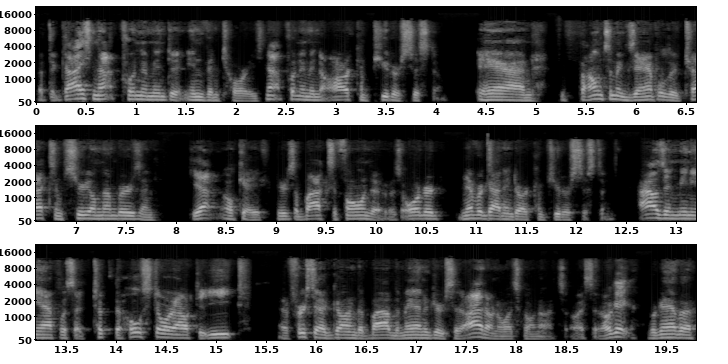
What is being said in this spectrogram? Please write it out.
but the guy's not putting them into inventory. He's not putting them into our computer system. And we found some examples. We tracked some serial numbers and yeah, okay, here's a box of phones that was ordered, never got into our computer system. I was in Minneapolis. I took the whole store out to eat. At first, I had gone to Bob, the manager, said, I don't know what's going on. So I said, okay, we're going to have a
